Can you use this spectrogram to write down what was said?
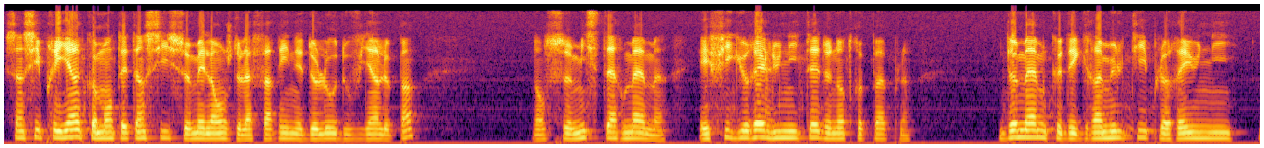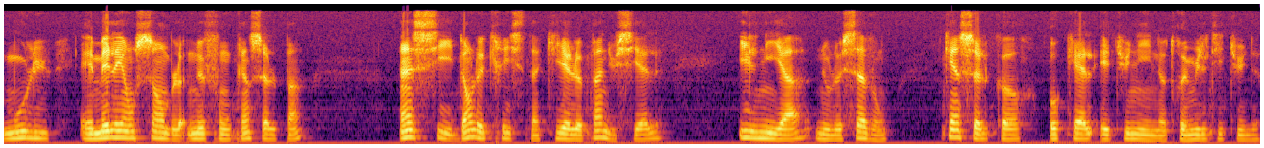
Saint Cyprien commentait ainsi ce mélange de la farine et de l'eau d'où vient le pain? Dans ce mystère même est figurée l'unité de notre peuple. De même que des grains multiples réunis, moulus et mêlés ensemble ne font qu'un seul pain, ainsi dans le Christ qui est le pain du ciel, il n'y a, nous le savons, qu'un seul corps auquel est unie notre multitude.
